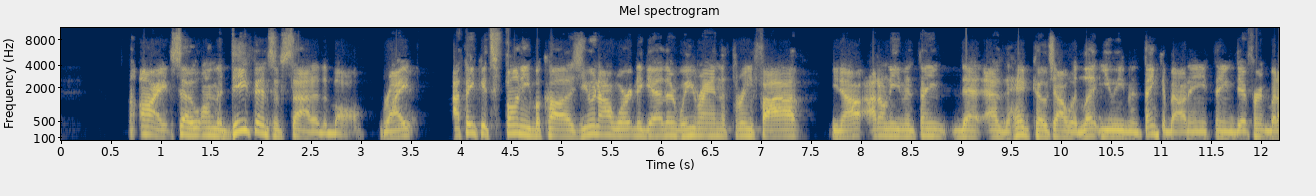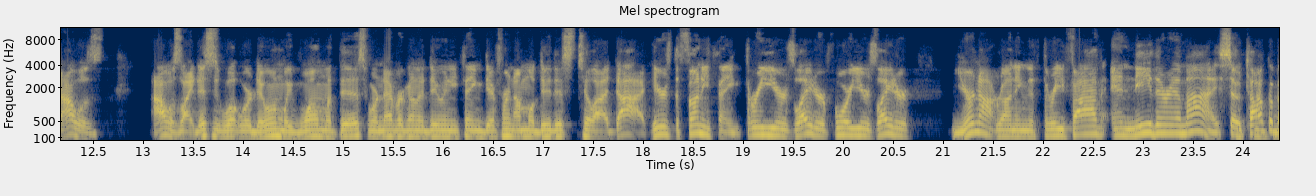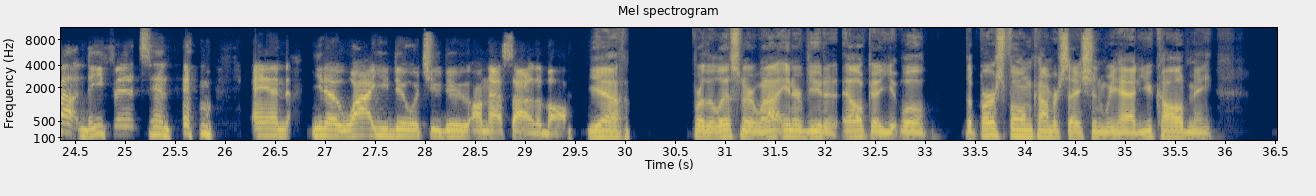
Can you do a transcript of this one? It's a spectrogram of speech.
all right. So on the defensive side of the ball, right? I think it's funny because you and I worked together. We ran the three five. You know, I don't even think that as the head coach, I would let you even think about anything different. But I was I was like, this is what we're doing. We've won with this. We're never going to do anything different. I'm going to do this till I die. Here's the funny thing three years later, four years later, you're not running the three five, and neither am I. So talk about defense and and you know why you do what you do on that side of the ball. Yeah, for the listener, when I interviewed at ELCA, you, well, the first phone conversation we had, you called me,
